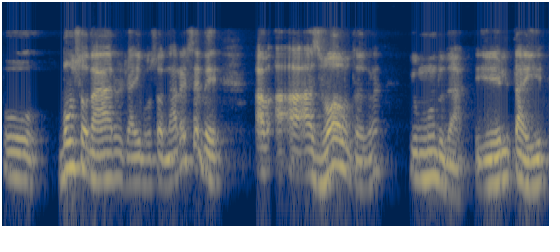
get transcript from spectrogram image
por Bolsonaro, Jair Bolsonaro. Aí você vê a, a, as voltas né, que o mundo dá. E ele está aí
